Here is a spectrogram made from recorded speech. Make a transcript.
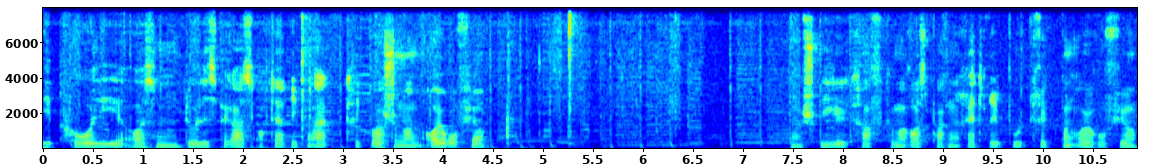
Die Poli aus dem Duelist Pegasus, auch der Riegner kriegt schon noch einen Euro für. Spiegelkraft können wir rauspacken, Red Reboot kriegt man Euro für.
